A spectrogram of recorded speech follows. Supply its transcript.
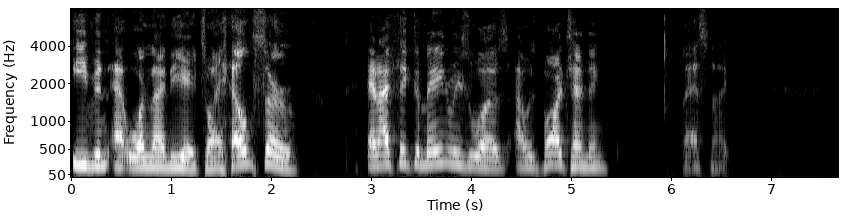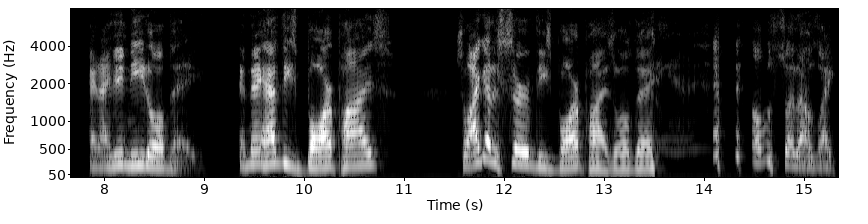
even at 198. So I held serve, and I think the main reason was I was bartending last night, and I didn't eat all day, and they had these bar pies. So I got to serve these bar pies all day. all of a sudden I was like,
